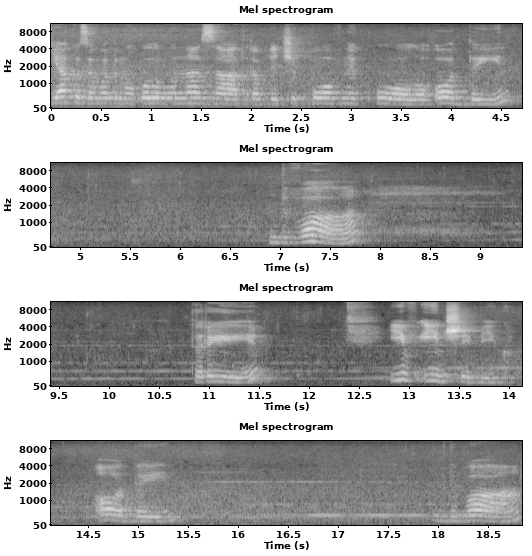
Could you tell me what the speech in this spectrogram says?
м'яко заводимо голову назад, роблячи повне коло. Один. Два. Три. І в інший бік. Один. Два.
